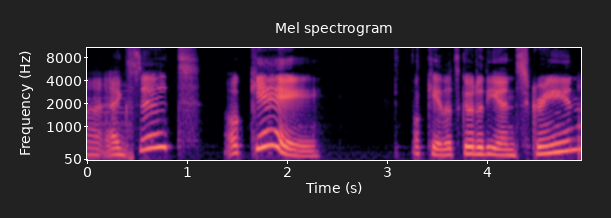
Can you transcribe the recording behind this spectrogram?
Uh, exit? Okay. Okay, let's go to the end screen.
